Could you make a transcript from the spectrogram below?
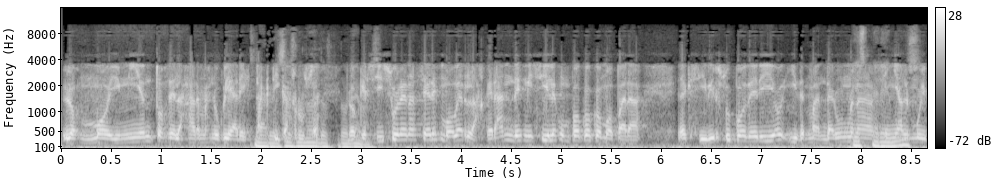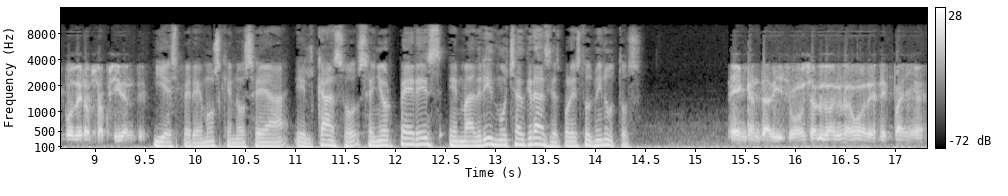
los movimientos de las armas nucleares Claro, tácticas rusas. Lo que sí suelen hacer es mover las grandes misiles un poco como para exhibir su poderío y mandar una Esperemos. señal muy poderosa a Occidente. Y esperemos que no sea el caso. Señor Pérez, en Madrid, muchas gracias por estos minutos. Encantadísimo. Un saludo de nuevo desde España.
